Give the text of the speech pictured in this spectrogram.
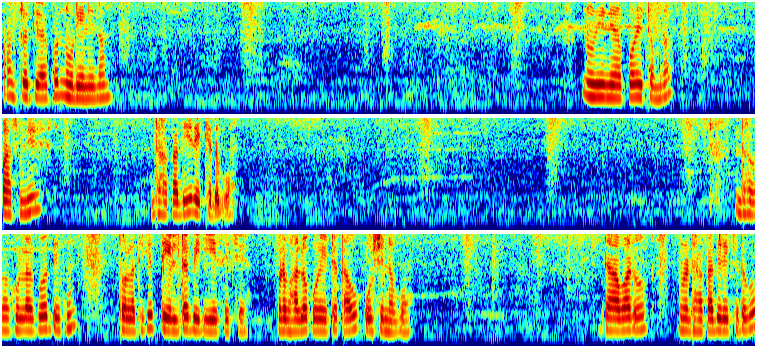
মাংসটা দেওয়ার পর নড়িয়ে নিলাম। নড়িয়ে নেওয়ার পর এটা আমরা পাঁচ মিনিট ঢাকা দিয়ে রেখে দেবো। ঢাকা খোলার পর দেখুন তলা থেকে তেলটা বেরিয়ে এসেছে। আমরা ভালো করে এটা তাও কষে নেব। এটা আবারও আমরা ঢাকা দিয়ে রেখে দেবো,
